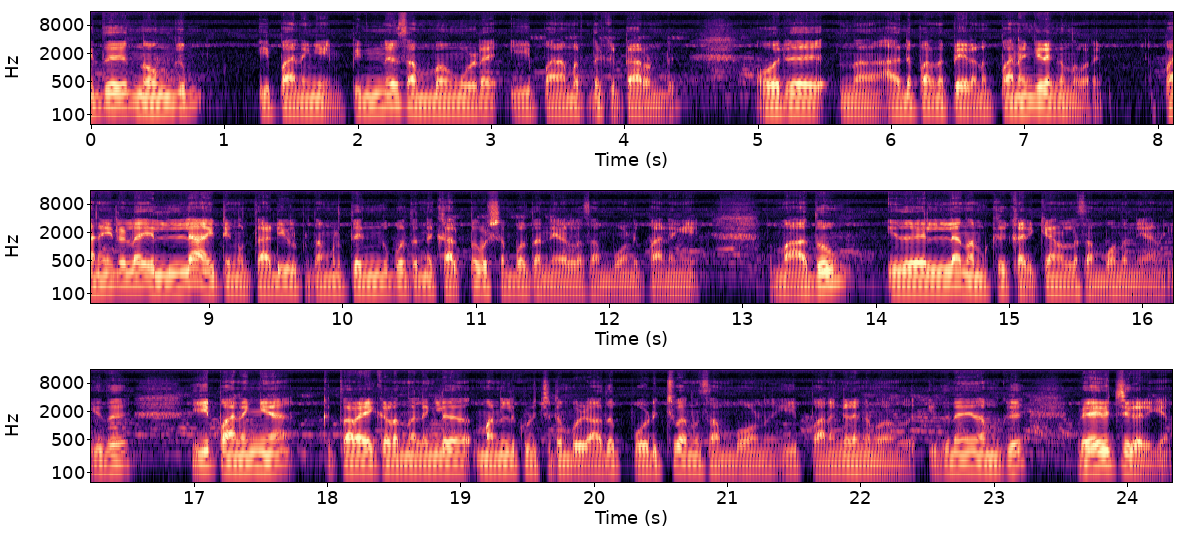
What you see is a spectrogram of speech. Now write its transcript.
ഇത് നൊങ്കും ഈ പനങ്ങയും. പിന്നെ സംഭവം കൂടെ ഈ പനമരത്തിന് കിട്ടാറുണ്ട്. ഒരു അതിന് പറഞ്ഞ പേരാണ് പനങ്കിഴങ്ങ് എന്ന് പറയും. പനയിലുള്ള എല്ലാ ഐറ്റങ്ങളും തടി ഉൾപ്പെടെ നമ്മുടെ തെങ്ങ് പോലെ തന്നെ കൽപ്പവൃക്ഷം പോലെ തന്നെയുള്ള സംഭവമാണ് ഈ പനങ്ങ. അപ്പം അതും ഇതെല്ലാം നമുക്ക് കഴിക്കാനുള്ള സംഭവം തന്നെയാണ്. ഇത് ഈ പനങ്ങ തറയിൽ കിടന്ന് അല്ലെങ്കിൽ മണ്ണിൽ കുടിച്ചിട്ടുമ്പോൾ അത് പൊടിച്ചു വരുന്ന സംഭവമാണ് ഈ പനങ്കിഴങ്ങ് എന്ന് പറയുന്നത്. ഇതിനെ നമുക്ക് വേവിച്ച് കഴിക്കാം.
